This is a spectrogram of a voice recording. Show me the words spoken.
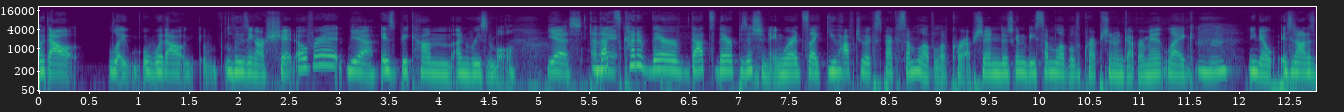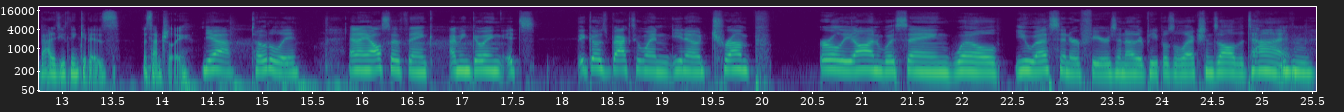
without like without losing our shit over it, yeah, is become unreasonable. Yes, and that's I- kind of their that's their positioning where it's like you have to expect some level of corruption. There's going to be some level of corruption in government. Like, Mhm. you know, it's not as bad as you think it is. Essentially, Yeah, totally. And I also think, I mean, going, it's, it goes back to when, you know, Trump early on was saying, well, U.S. interferes in other people's elections all the time Mhm.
